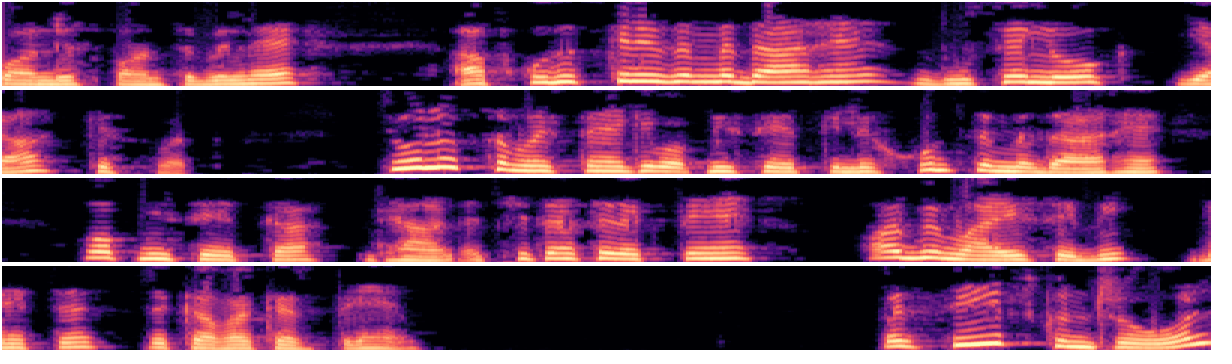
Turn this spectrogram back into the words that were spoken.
کون ریسپانسبل ہے آپ خود اس کے لیے ذمہ دار ہیں دوسرے لوگ یا قسمت جو لوگ سمجھتے ہیں کہ وہ اپنی صحت کے لیے خود ذمہ دار ہیں وہ اپنی صحت کا دھیان اچھی طرح سے رکھتے ہیں اور بیماری سے بھی بہتر ریکور کرتے ہیں perceived control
